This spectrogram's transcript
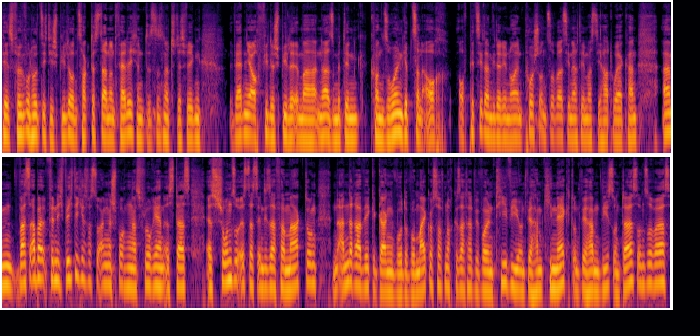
PS5 und holt sich die Spiele und zockt es dann und fertig. Und das ist natürlich deswegen werden ja auch viele Spiele immer, ne, also mit den Konsolen gibt's dann auch auf PC dann wieder den neuen Push und sowas, je nachdem, was die Hardware kann. Ähm, was aber finde ich wichtig ist, was du angesprochen hast, Florian, ist, dass es schon so ist, dass in dieser Vermarktung ein anderer Weg gegangen wurde, wo Microsoft noch gesagt hat, wir wollen TV und wir haben Kinect und wir haben dies und das und sowas.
